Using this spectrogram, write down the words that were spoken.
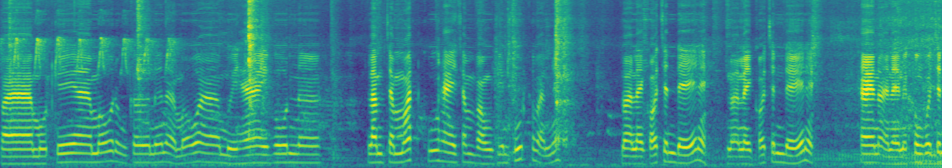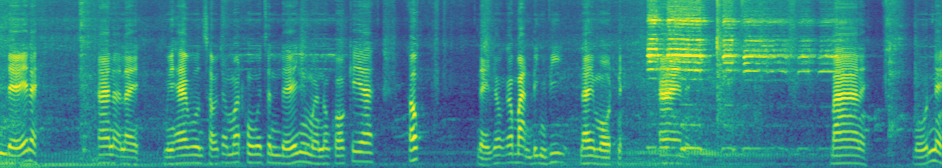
Và một cái mẫu động cơ nữa là mẫu 12V 500W cũng 200 vòng trên phút các bạn nhé. Loại này có chân đế này loại này có chân đế này hai loại này nó không có chân đế này. Hai loại này 12V 600W không có chân đế nhưng mà nó có cái à, ốc để cho các bạn định vị. Đây, một này, hai này, ba này, bốn này,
